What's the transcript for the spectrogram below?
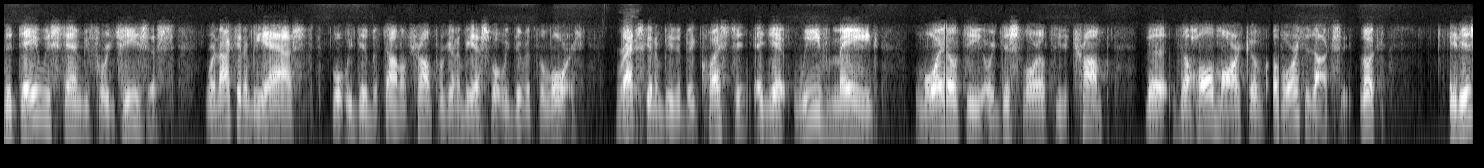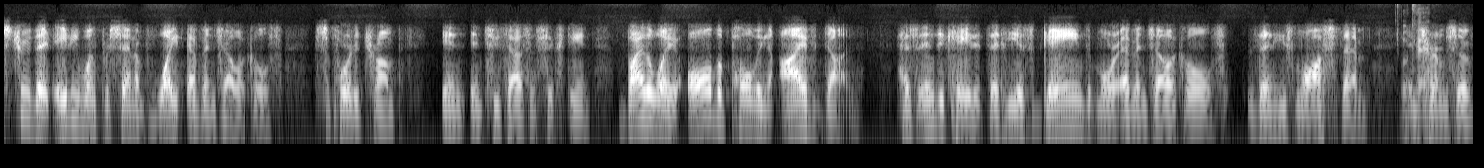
the day we stand before Jesus, we're not going to be asked what we did with Donald Trump. We're going to be asked what we did with the Lord. Right. That's going to be the big question. And yet we've made loyalty or disloyalty to Trump the, the hallmark of, of orthodoxy. Look, it is true that 81% of white evangelicals supported Trump in, in 2016. By the way, all the polling I've done has indicated that he has gained more evangelicals than he's lost them okay. in terms of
